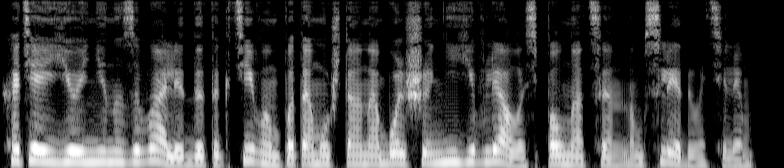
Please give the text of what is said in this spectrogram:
хотя ее и не называли детективом, потому что она больше не являлась полноценным следователем.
